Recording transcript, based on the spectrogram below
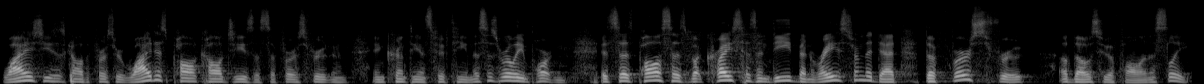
Why is Jesus called the first fruit? Why does Paul call Jesus the first fruit in, in Corinthians 15? This is really important. It says, Paul says, But Christ has indeed been raised from the dead, the first fruit of those who have fallen asleep.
